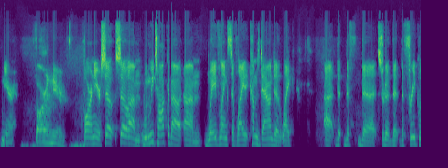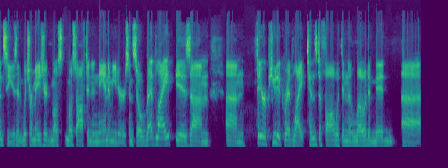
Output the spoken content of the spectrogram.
near. Far and near. Far and near. So so um, when we talk about um, wavelengths of light, it comes down to like uh, the, the, the, sort of the, the frequencies and which are measured most most often in nanometers. And so red light is um, um, therapeutic red light tends to fall within the low to mid uh,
